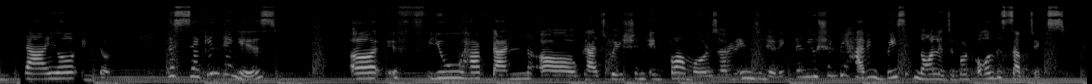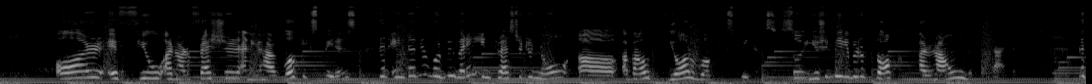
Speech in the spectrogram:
entire interview the second thing is uh, if you have done uh, graduation in commerce or in engineering then you should be having basic knowledge about all the subjects or if you are not a fresher and you have work experience then interview would be very interested to know uh, about your work experience so you should be able to talk around that the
